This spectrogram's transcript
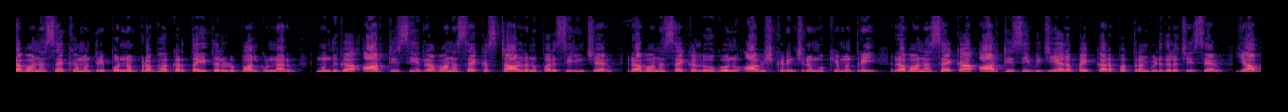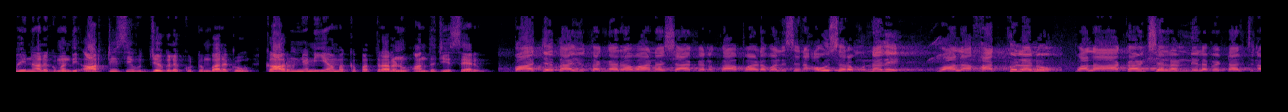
రవాణా శాఖ మంత్రి పొన్నం ప్రభాకర్ తదితరులు పాల్గొన్నారు. ముందుగా ఆర్టీసీ రవాణా శాఖ స్టాళ్ళను పరిశీలించారు. రవాణా శాఖ లోగోను ఆవిష్కరించిన ముఖ్యమంత్రి రవాణా శాఖ ఆర్టీసీ విజయాలపై కరపత్రం విడుదల చేశారు. యాభై నాలుగు మంది ఆర్టీసీ ఉద్యోగుల కుటుంబాలకు కారుణ్య నియామక పత్రాలను అందజేశారు. బాధ్యతాయుతంగా రవాణా శాఖను కాపాడవలసిన అవసరం ఉన్నది. వాళ్ళ హక్కులను వాళ్ళ ఆకాంక్షలను నిలబెట్టాల్సిన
